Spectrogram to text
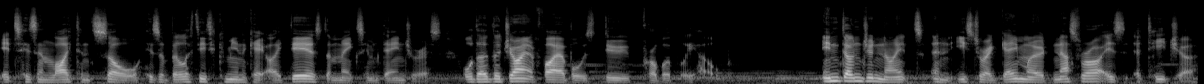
It's his enlightened soul, his ability to communicate ideas that makes him dangerous, although the giant fireballs do probably help. In Dungeon Knights and Easter Egg Game Mode, Nas'hrah is a teacher,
